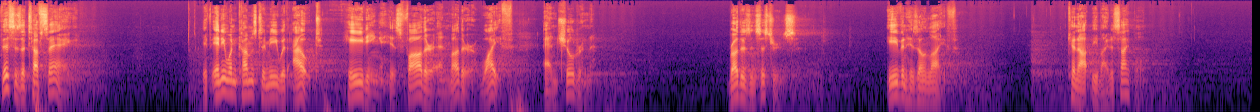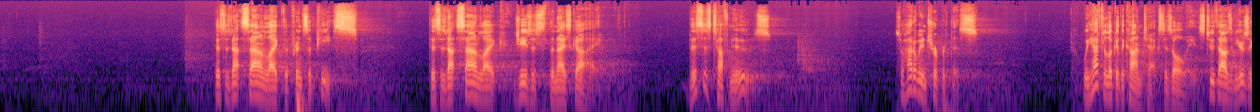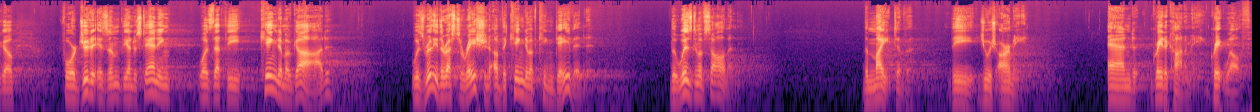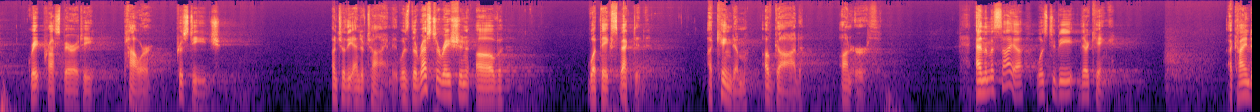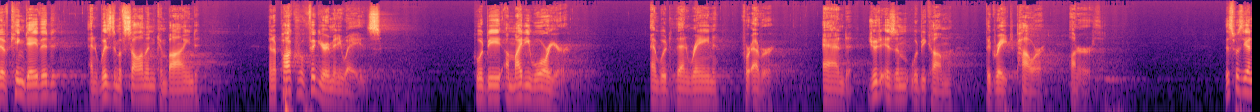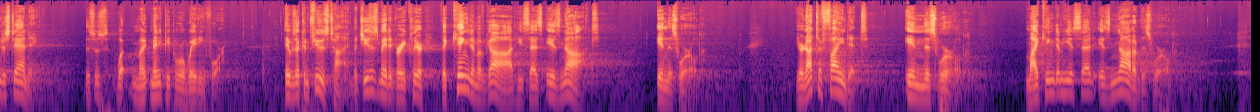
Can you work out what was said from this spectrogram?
This is a tough saying. If anyone comes to me without hating his father and mother, wife and children, brothers and sisters, even his own life, cannot be my disciple. This does not sound like the Prince of Peace. This does not sound like Jesus, the nice guy. This is tough news. So, how do we interpret this? We have to look at the context, as always. 2,000 years ago, for Judaism, the understanding was that the kingdom of God was really the restoration of the kingdom of King David, the wisdom of Solomon, the might of the Jewish army, and great economy, great wealth, great prosperity, power, prestige, until the end of time. It was the restoration of what they expected a kingdom of God on earth. And the Messiah was to be their king a kind of King David and wisdom of Solomon combined, an apocryphal figure in many ways, who would be a mighty warrior and would then reign forever. And Judaism would become the great power on earth. This was the understanding. This was what many people were waiting for. It was a confused time, but Jesus made it very clear the kingdom of God, he says, is not in this world. You're not to find it in this world. My kingdom, he has said, is not of this world.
